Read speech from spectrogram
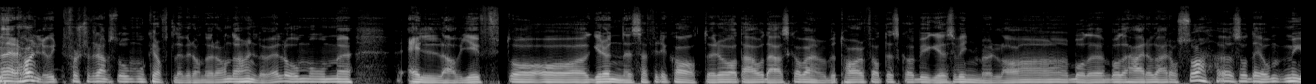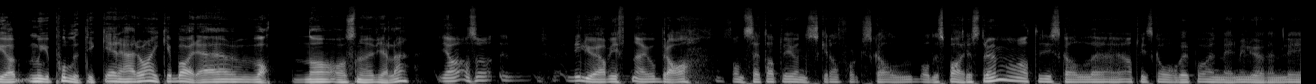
Men det handler jo ikke først og fremst om, om kraftleverandørene, det handler vel om, om eh, elavgift og, og grønne sertifikater, og at jeg og deg skal være med og betale for at det skal bygges vindmøller både, både her og der også. Eh, Så det er jo mye, mye politikk her òg, ikke bare vann og, og snø i fjellet. Ja, altså Miljøavgiften er jo bra, sånn sett at vi ønsker at folk skal både spare strøm, og at, de skal, eh, at vi skal over på en mer miljøvennlig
